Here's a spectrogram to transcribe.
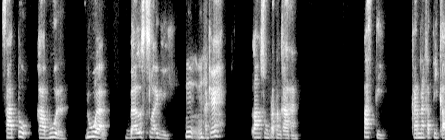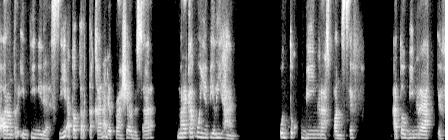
Satu, kabur. Dua, balas lagi. Oke? Okay? Langsung pertengkaran. Pasti. Karena ketika orang terintimidasi atau tertekan ada pressure besar, mereka punya pilihan untuk being responsive atau being reaktif.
